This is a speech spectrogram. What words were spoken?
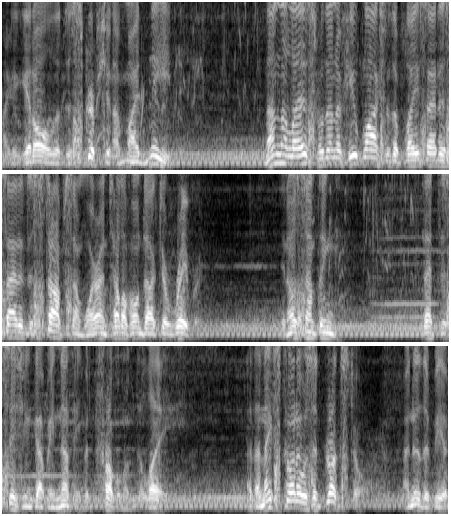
I could get all the description of him I'd need. Nonetheless, within a few blocks of the place, I decided to stop somewhere and telephone Dr. Rayburn. You know something? That decision got me nothing but trouble and delay. At the next corner was a drugstore. I knew there'd be a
